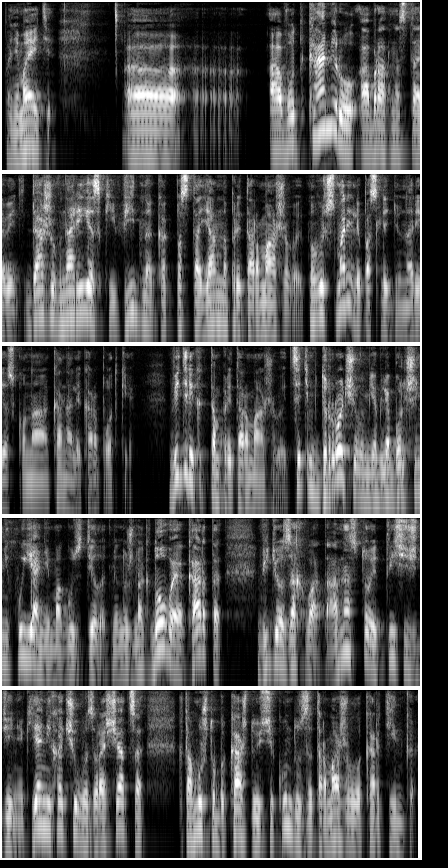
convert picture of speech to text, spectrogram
Понимаете? Э, а вот камеру обратно ставить, даже в нарезке видно, как постоянно притормаживает. Ну вы же смотрели последнюю нарезку на канале Карпотки. Видели, как там притормаживает? С этим дрочевым я, бля, больше нихуя не могу сделать. Мне нужна новая карта видеозахвата. Она стоит тысяч денег. Я не хочу возвращаться к тому, чтобы каждую секунду затормаживала картинка.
